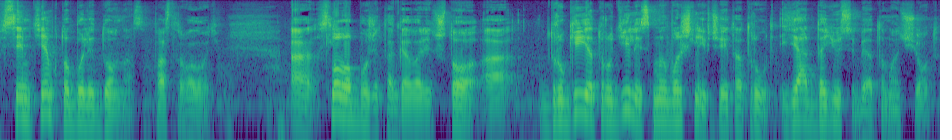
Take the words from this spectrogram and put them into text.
всем тем, кто были до нас, пастор Володь. А, Слово Божье так говорит, что а, другие трудились, мы вошли в чей-то труд. Я отдаю себе этому отчет.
